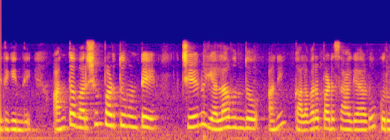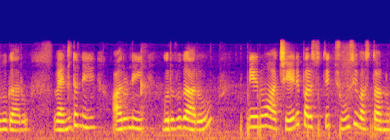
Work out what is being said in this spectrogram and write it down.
ఎదిగింది. అంత వర్షం పడుతూ ఉంటే చేను ఎలా ఉందో అని కలవరపడసాగాడు గురువుగారు. వెంటనే అరుణి గురువుగారు నేను ఆ చేను పరిస్థితి చూసి వస్తాను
